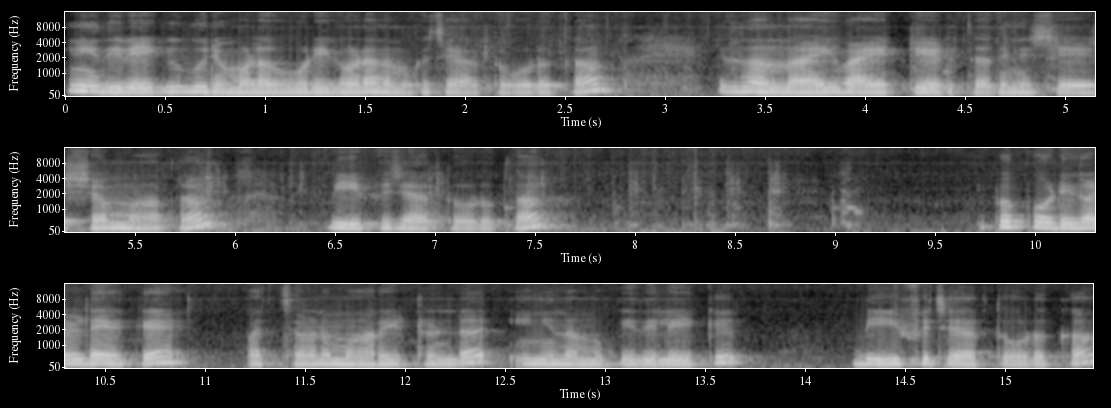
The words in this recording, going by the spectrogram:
ഇനി ഇതിലേക്ക് കുരുമുളക് പൊടി കൂടെ നമുക്ക് ചേർത്ത് കൊടുക്കാം. ഇത് നന്നായി വയറ്റിയെടുത്തതിന് ശേഷം മാത്രം ബീഫ് ചേർത്ത് കൊടുക്കാം. ഇപ്പോൾ പൊടികളുടെയൊക്കെ പച്ചവണം മാറിയിട്ടുണ്ട്. ഇനി നമുക്ക് ഇതിലേക്ക് ബീഫ് ചേർത്ത് കൊടുക്കാം.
